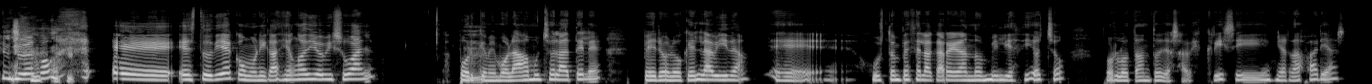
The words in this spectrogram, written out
Luego eh, estudié comunicación audiovisual porque Mm. me molaba mucho la tele, pero lo que es la vida, eh, justo empecé la carrera en 2018, por lo tanto, ya sabes, crisis, mierdas varias.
